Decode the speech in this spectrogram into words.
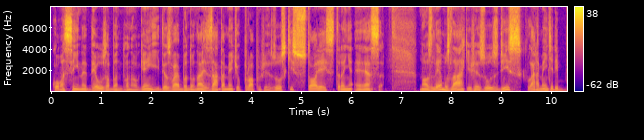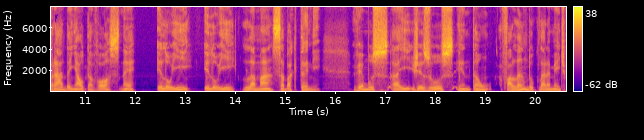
como assim, né? Deus abandona alguém e Deus vai abandonar exatamente o próprio Jesus? Que história estranha é essa? Nós lemos lá que Jesus diz claramente, ele brada em alta voz, né? Eloi, Eloi, lama sabachthani. Vemos aí Jesus então falando claramente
